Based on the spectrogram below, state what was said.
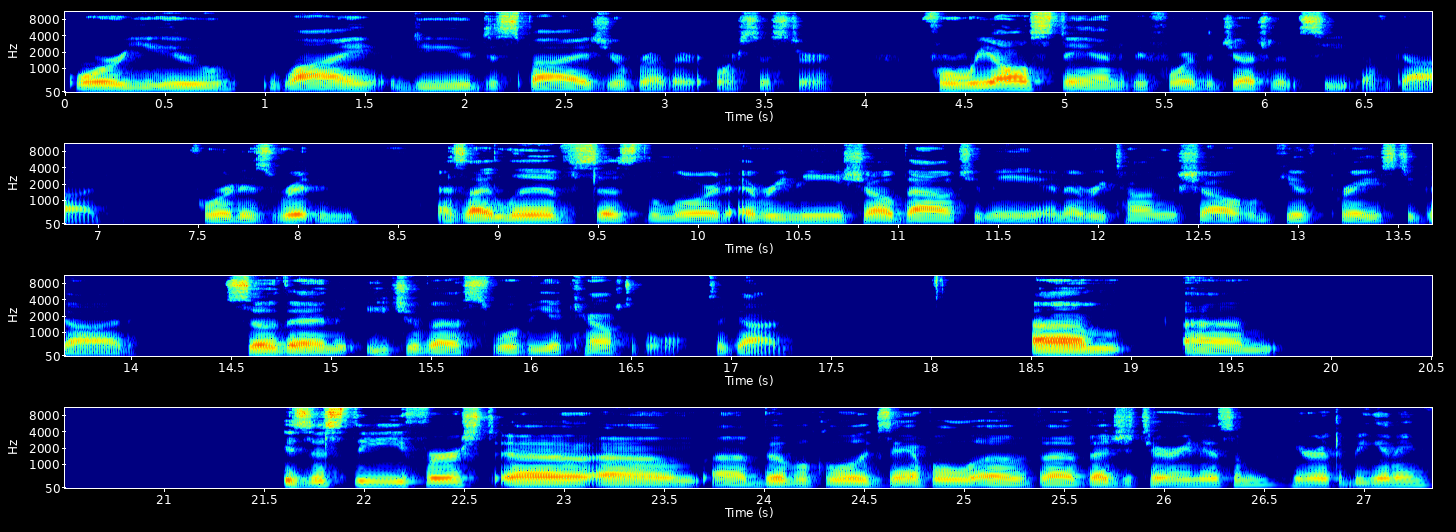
Or you, why do you despise your brother or sister? For we all stand before the judgment seat of God. For it is written, As I live, says the Lord, every knee shall bow to me, and every tongue shall give praise to God. So then, each of us will be accountable to God. Um, um, is this the first uh, um, uh, biblical example of uh, vegetarianism here at the beginning?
